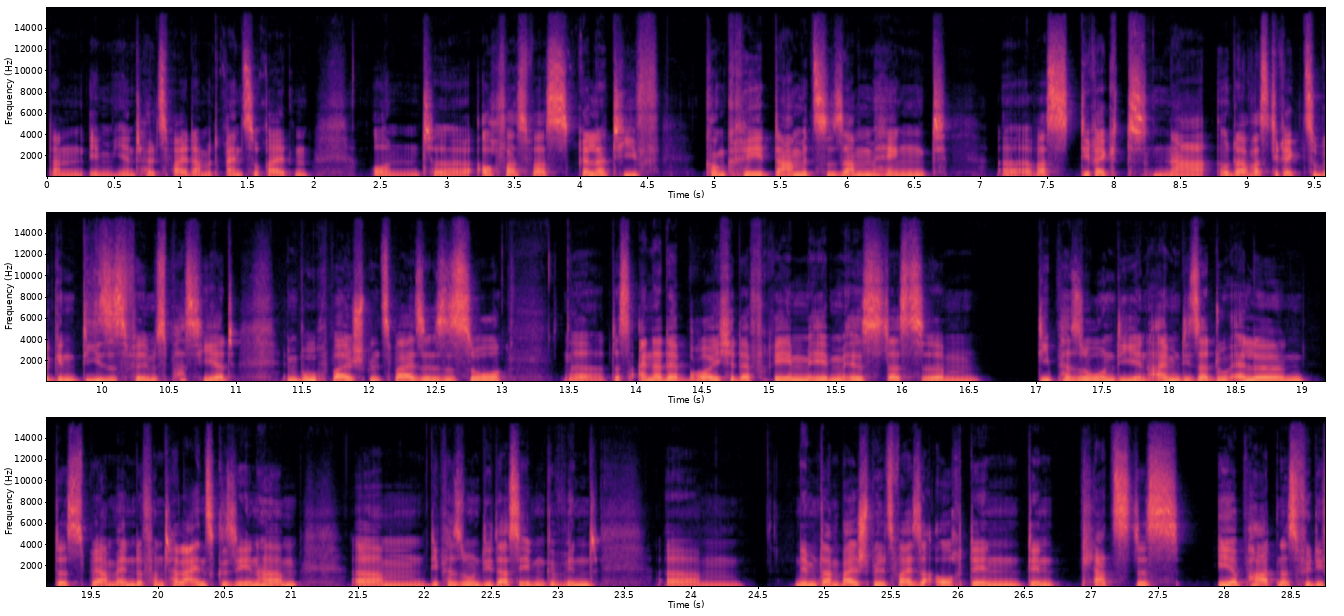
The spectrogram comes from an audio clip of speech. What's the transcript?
dann eben hier in Teil 2 damit reinzureiten. Und äh, auch was, was relativ konkret damit zusammenhängt, äh, was direkt nah oder was direkt zu Beginn dieses Films passiert. Im Buch beispielsweise ist es so, äh, dass einer der Bräuche der Fremen eben ist, dass ähm, die Person, die in einem dieser Duelle, das wir am Ende von Teil 1 gesehen haben, ähm, die Person, die das eben gewinnt, ähm, nimmt dann beispielsweise auch den, den Platz des Ehepartners für die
